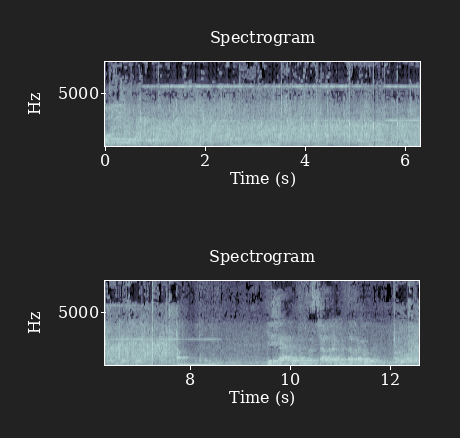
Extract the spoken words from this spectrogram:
吉祥，吉祥，吉祥，吉祥。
